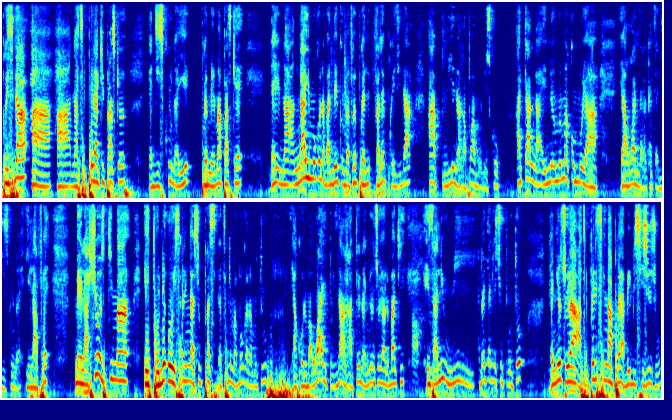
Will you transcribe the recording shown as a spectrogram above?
président a, a nasepelaki parce que na discours na premièrement parce que na, ngai président appuyer na rapport à monesco atanga énormément nkombo ya, ya rwanda ya discours il a fait. Mais la chose qui m'a étonné su mpasi natiaki maboko na ya wai président arate na nyonso nyonso oyo asepelisi nga après abebisi susu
